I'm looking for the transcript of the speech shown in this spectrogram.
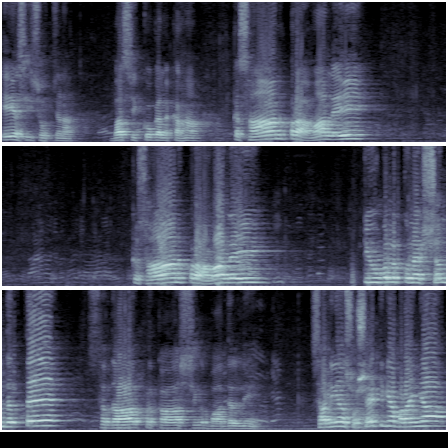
ਇਹ ਅਸੀਂ ਸੋਚਣਾ। ਬਸ ਇੱਕੋ ਗੱਲ ਕਹਾਂ, ਕਿਸਾਨ ਭਰਾਵਾਂ ਲਈ, ਕਿਸਾਨ ਭਰਾਵਾਂ ਲਈ ਟਿਊਬਲ ਕਨੈਕਸ਼ਨ ਦਿੱਤੇ ਸਰਦਾਰ ਪ੍ਰਕਾਸ਼ ਸਿੰਘ ਬਾਦਲ ਨੇ। ਸਾਡੀਆਂ ਸੁਸਾਇਟੀਆਂ ਬਣਾਈਆਂ,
